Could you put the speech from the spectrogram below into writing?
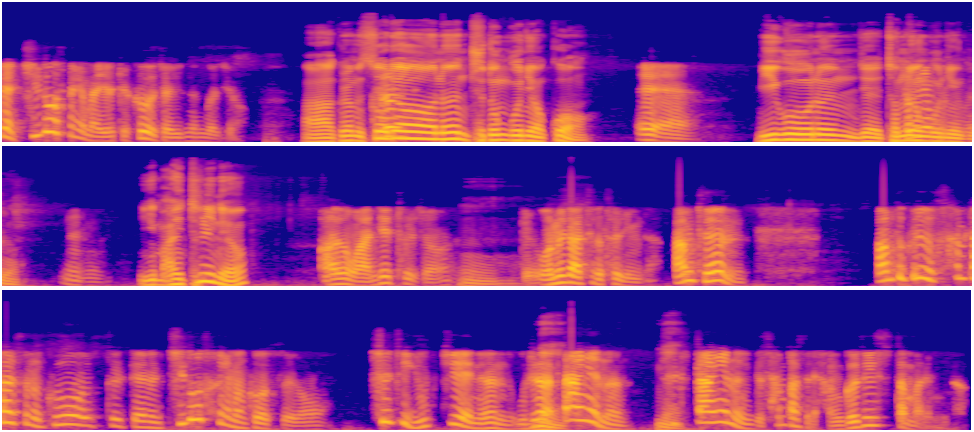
그냥 지도상에만 이렇게 그어져 있는 거죠. 아 그러면 소련은 주둔군이었고 예, 예. 미군은 이제 점령군이고 점령군이고요. 음. 이게 많이 틀리네요. 아유 완전히 틀죠. 어. 어느 자체가 틀립니다. 아무튼 아무튼 그리고 38선을 그었을 때는 지도상에만 그었어요. 실제 육지에는 우리나라 네. 땅에는 네. 실제 땅에는 이제 38선이 안 그어져 있었단 말입니다.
